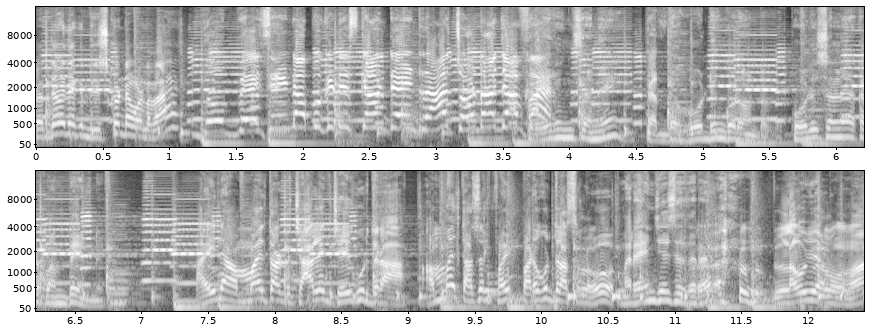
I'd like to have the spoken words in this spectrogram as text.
పెద్ద దగ్గర డిస్కౌంట్ ఉండదా దొబ్బేసిన డబ్బుకి డిస్కౌంట్ ఏంట్రా చోటా జాఫర్? అని పెద్ద హోర్డింగ్ కూడా ఉంటుంది. పోలీసుల్ని అక్కడ పంపేయండి. అయినా అమ్మాయిలతో అట్లా ఛాలెంజ్ చేయకూడదురా. అమ్మాయిలతో అసలు ఫైట్ పడకూడదు అసలు. మరేం చేసేదిరా? లవ్ చేయమా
